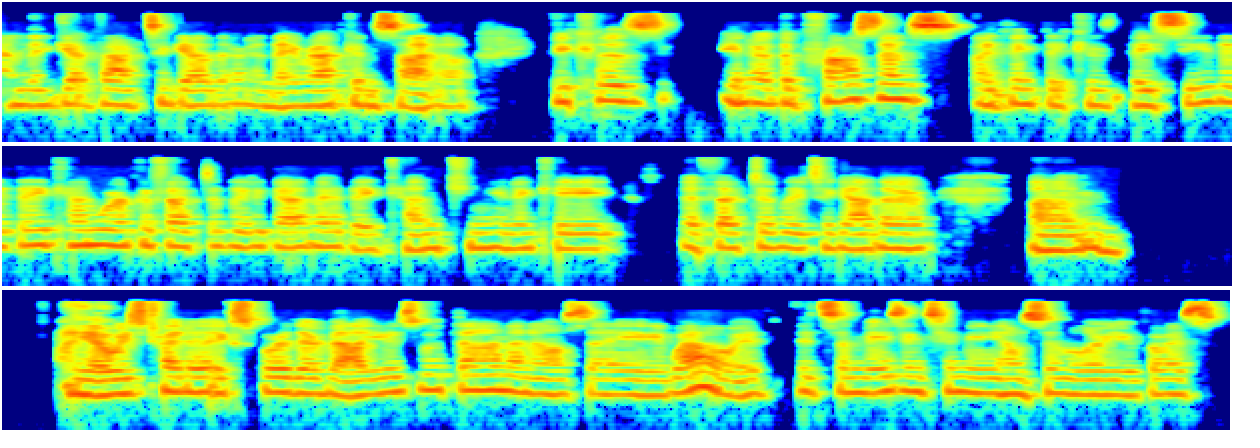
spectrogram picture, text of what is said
and they get back together and they reconcile. Because you know the process i think they can they see that they can work effectively together they can communicate effectively together. Um, i always try to explore their values with them and i'll say wow it, it's amazing to me how similar you guys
